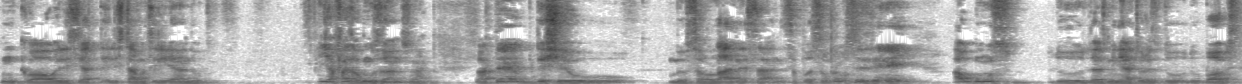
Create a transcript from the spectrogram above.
com o qual eles, eles estavam trilhando já faz alguns anos, né? Eu até deixei o, o meu celular nessa, nessa posição para vocês verem aí alguns do, das miniaturas do, do Bob's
